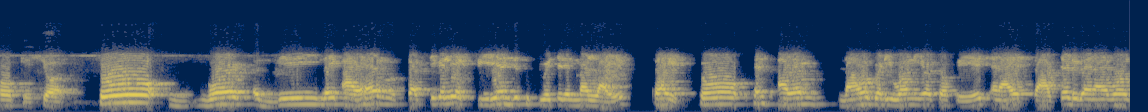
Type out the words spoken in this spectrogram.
Okay sure. So what the like i have practically experienced this situation in my life right? So since i am now 21 years of age and i started when i was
